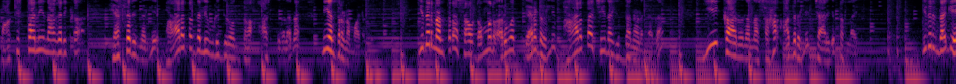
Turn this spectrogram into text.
ಪಾಕಿಸ್ತಾನಿ ನಾಗರಿಕ ಹೆಸರಿನಲ್ಲಿ ಭಾರತದಲ್ಲಿ ಉಳಿದಿರುವಂತಹ ಆಸ್ತಿಗಳನ್ನ ನಿಯಂತ್ರಣ ಮಾಡೋದು. ಇದರ ನಂತರ ಸಾವಿರದ ಒಂಬೈನೂರ ಅರವತ್ತೆರಡರಲ್ಲಿ ಭಾರತ ಚೀನಾ ಯುದ್ಧ ನಡೆದಾಗ ಈ ಕಾನೂನನ್ನ ಸಹ ಅದರಲ್ಲಿ ಜಾರಿಗೆ ತರಲಾಯಿತು. ಇದರಿಂದಾಗಿ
